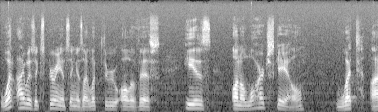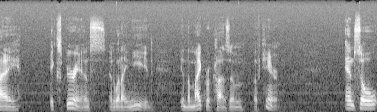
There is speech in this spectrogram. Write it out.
what I was experiencing as I looked through all of this is on a large scale what I experience and what I need in the microcosm of Cairn. And so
